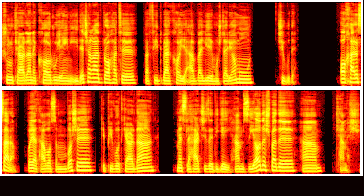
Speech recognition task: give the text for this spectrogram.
شروع کردن کار روی این ایده چقدر راحته و فیدبک های اولیه مشتریامون چی بوده. آخر سرم باید حواسمون باشه که پیوت کردن مثل هر چیز دیگه هم زیادش بده هم کمش.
